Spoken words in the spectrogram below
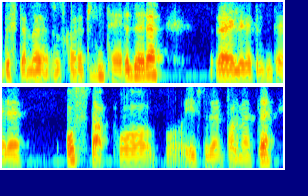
bestemme hvem som skal representere dere, eller representere oss da, på, på, i studentparlamentet.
